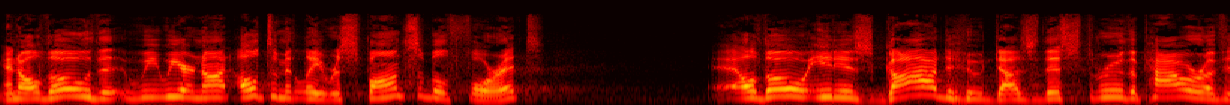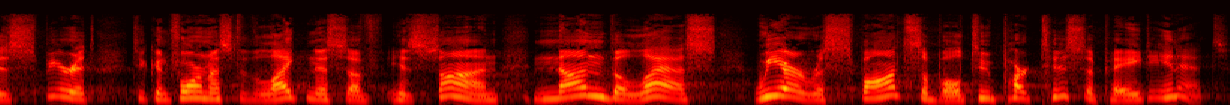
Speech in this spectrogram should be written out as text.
And although the, we, we are not ultimately responsible for it, although it is God who does this through the power of His Spirit to conform us to the likeness of His Son, nonetheless, we are responsible to participate in it.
